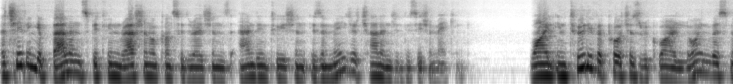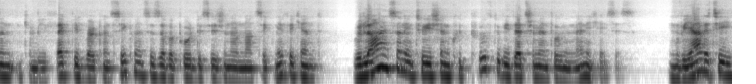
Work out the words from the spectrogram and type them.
Achieving a balance between rational considerations and intuition is a major challenge in decision-making. While intuitive approaches require low investment and can be effective where consequences of a poor decision are not significant, reliance on intuition could prove to be detrimental in many cases. In reality,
